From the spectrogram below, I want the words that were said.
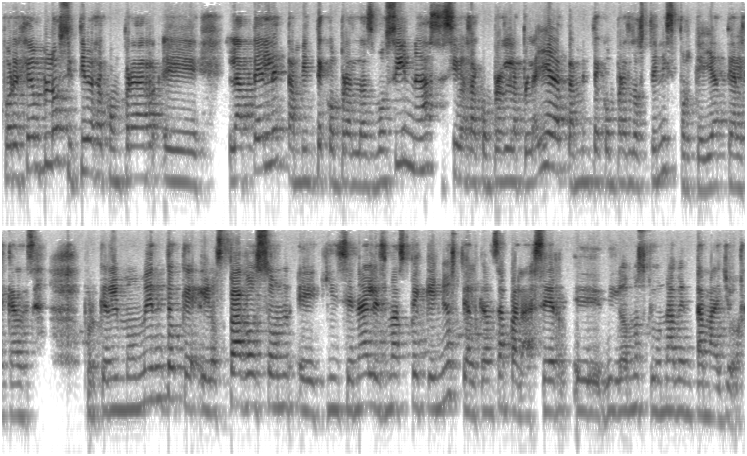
Por ejemplo, si te ibas a comprar eh, la tele, también te compras las bocinas, si vas a comprar la playera, también te compras los tenis porque ya te alcanza, porque en el momento que los pagos son eh, quincenales más pequeños, te alcanza para hacer, eh, digamos que una venta mayor.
